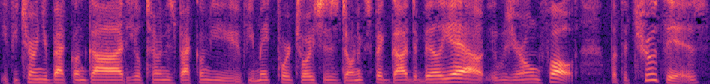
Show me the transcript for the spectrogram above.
If you turn your back on God, He'll turn His back on you. If you make poor choices, don't expect God to bail you out. It was your own fault. But the truth is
